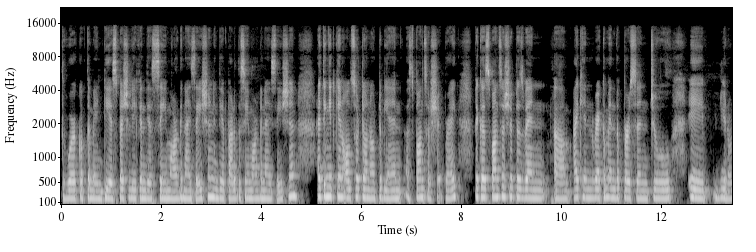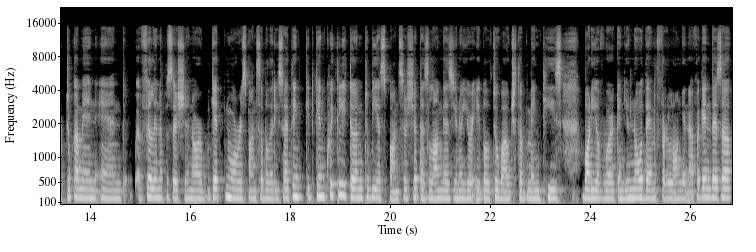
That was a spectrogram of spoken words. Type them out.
the work of the mentee especially if in the same organization and they're part of the same organization. I think it can also turn out to be an, a sponsorship right? Because sponsorship is when um, i can recommend the person to a you know to come in and fill in a position or get more responsibility. So i think it can quickly turn to be a sponsorship as long as you know you're able to vouch the mentee's body of work and you know them for long enough. Again there's a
